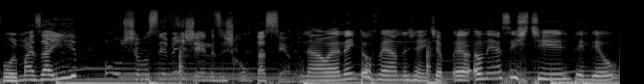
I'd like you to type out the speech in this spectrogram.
Foi, mas aí, poxa, você vê Gênesis como tá sendo. Não, eu nem tô vendo, gente. Eu, eu nem assisti, entendeu?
